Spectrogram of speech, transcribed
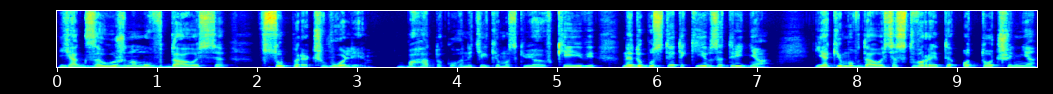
як Залужному вдалося всупереч волі багато кого, не тільки в Москві, а й в Києві, не допустити Київ за три дня. Як йому вдалося створити оточення,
